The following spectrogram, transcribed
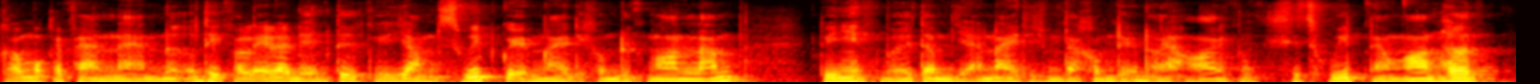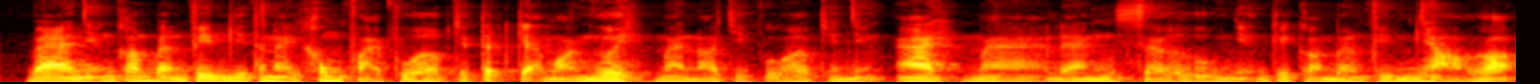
có một cái phàn nàn nữa thì có lẽ là đến từ cái dòng switch của em này thì không được ngon lắm tuy nhiên với tầm giá này thì chúng ta không thể đòi hỏi có cái switch nào ngon hơn và những con bàn phím như thế này không phải phù hợp cho tất cả mọi người, mà nó chỉ phù hợp cho những ai mà đang sở hữu những cái con bàn phím nhỏ gọn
